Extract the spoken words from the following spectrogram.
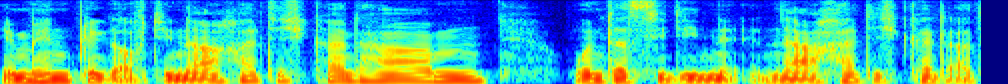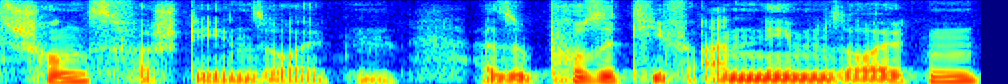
im Hinblick auf die Nachhaltigkeit haben und dass sie die Nachhaltigkeit als Chance verstehen sollten, also positiv annehmen sollten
